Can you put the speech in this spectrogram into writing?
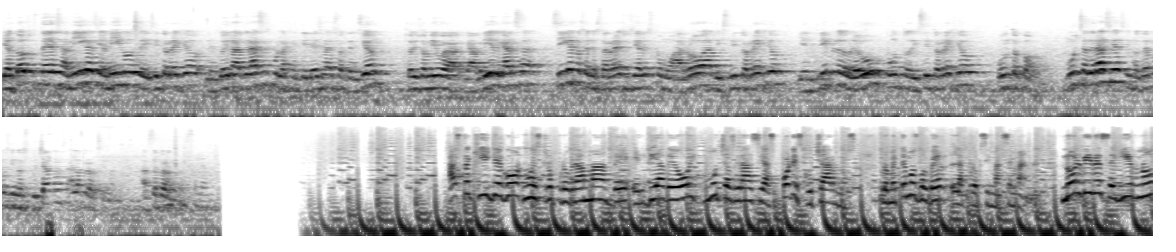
Y a todos ustedes, amigas y amigos de Distrito Regio, les doy las gracias por la gentileza de su atención. Soy su amigo Gabriel Garza. Síganos en nuestras redes sociales como arroba Distrito Regio y en www.distritoregio.com. Muchas gracias y nos vemos y nos escuchamos a la próxima. Hasta pronto. Hasta aquí llegó nuestro programa de el día de hoy. Muchas gracias por escucharnos. Prometemos volver la próxima semana. No olvides seguirnos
